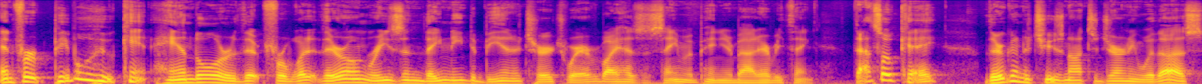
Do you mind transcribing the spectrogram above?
And for people who can't handle or that for what their own reason they need to be in a church where everybody has the same opinion about everything, that's okay. They're going to choose not to journey with us.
